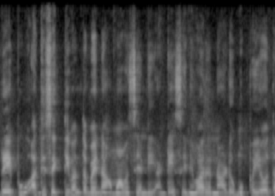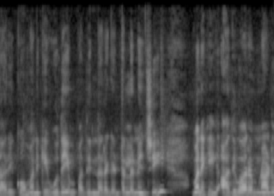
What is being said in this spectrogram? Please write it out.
రేపు అతి శక్తివంతమైన అమావాస్య అండి. అంటే శనివారం నాడు ముప్పయో తారీఖు మనకి ఉదయం పదిన్నర గంటల నుంచి మనకి ఆదివారం నాడు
